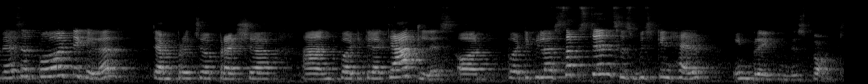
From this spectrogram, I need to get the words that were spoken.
There's a particular temperature, pressure and particular catalyst or particular substances which can help in breaking this bond.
